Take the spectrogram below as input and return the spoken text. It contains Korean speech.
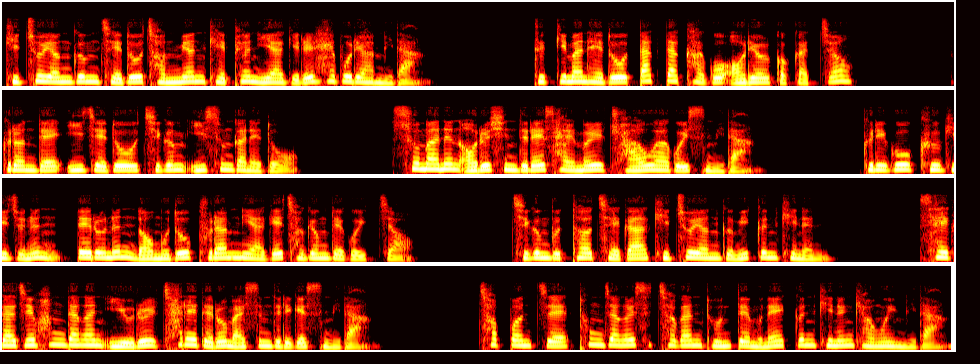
기초연금 제도 전면 개편 이야기를 해보려 합니다. 듣기만 해도 딱딱하고 어려울 것 같죠? 그런데 이 제도 지금 이 순간에도 수많은 어르신들의 삶을 좌우하고 있습니다. 그리고 그 기준은 때로는 너무도 불합리하게 적용되고 있죠. 지금부터 제가 기초연금이 끊기는 세 가지 황당한 이유를 차례대로 말씀드리겠습니다. 첫 번째, 통장을 스쳐간 돈 때문에 끊기는 경우입니다.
